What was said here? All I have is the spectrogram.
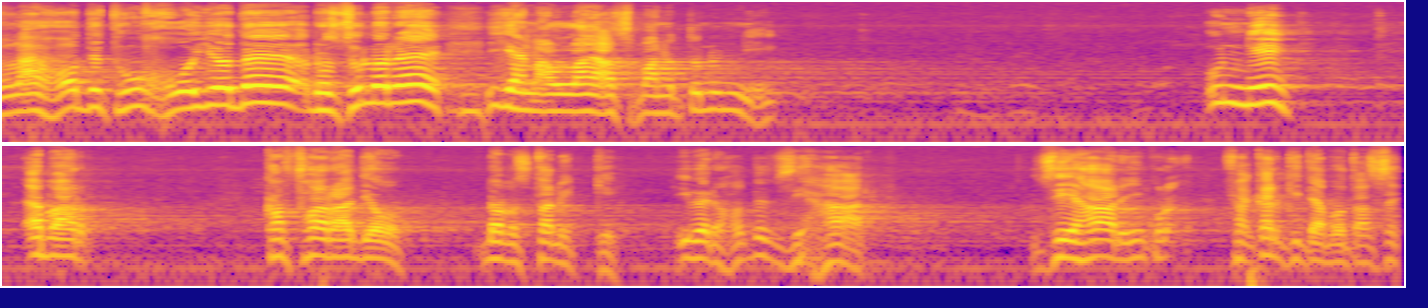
আল্লাহ হদে তু হইও দে রসুলরে ইয়ান আল্লাহ আসমানতন উন্নি উন্নি এবার কাফারা দেও ব্যবস্থা রেখে। এবার হতে জেহার জেহার ফাঁকার কিতাবত আছে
